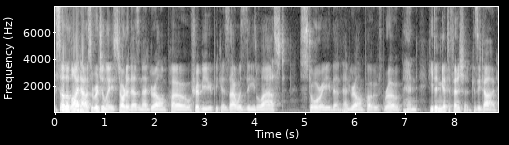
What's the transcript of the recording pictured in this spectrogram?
So the Lighthouse originally started as an Edgar Allan Poe tribute because that was the last story that Edgar Allan Poe wrote, and he didn't get to finish it because he died.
